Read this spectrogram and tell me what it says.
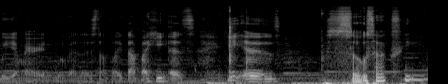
we get married and move in and stuff like that. But he is, he is so sexy.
